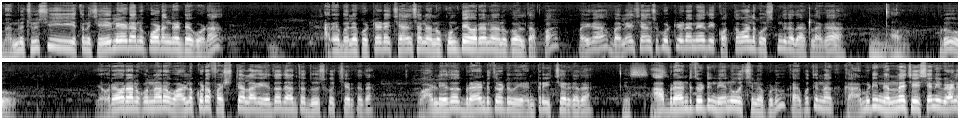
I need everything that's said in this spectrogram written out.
నన్ను చూసి ఇతను చేయలేడు అనుకోవడం కంటే కూడా అరే భలే కొట్టాడే ఛాన్స్ అని అనుకుంటే ఎవరైనా అనుకోవాలి తప్ప. పైగా భలే ఛాన్స్ కొట్టాడు అనేది కొత్త వాళ్ళకి వస్తుంది కదా అట్లాగా. అవును. ఇప్పుడు ఎవరెవరు అనుకున్నారో వాళ్ళకు కూడా ఫస్ట్ అలాగే ఏదో దాంతో దూసుకొచ్చారు కదా. వాళ్ళు ఏదో బ్రాండ్ తోటి ఎంట్రీ ఇచ్చారు కదా. ఆ బ్రాండ్ తోటి నేను వచ్చినప్పుడు కాకపోతే నాకు కామెడీ నిన్న చేశాను ఈవేళ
